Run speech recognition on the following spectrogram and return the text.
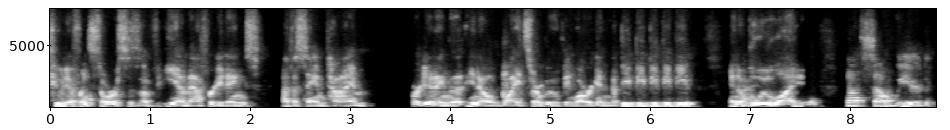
two different sources of EMF readings at the same time. We're getting the, you know, lights are moving while we're getting the beep, beep, beep, beep, beep, and a blue light. Not to sound weird,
